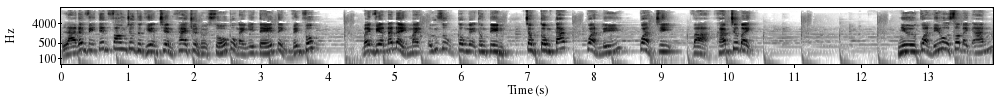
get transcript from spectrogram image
Là đơn vị tiên phong trong thực hiện triển khai chuyển đổi số của ngành y tế tỉnh Vĩnh Phúc, bệnh viện đã đẩy mạnh ứng dụng công nghệ thông tin trong công tác quản lý, quản trị và khám chữa bệnh. Như quản lý hồ sơ bệnh án,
